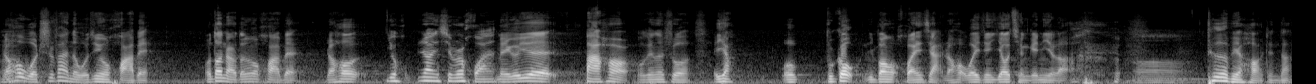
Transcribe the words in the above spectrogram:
然后我吃饭的，我就用花呗，我到哪儿都用花呗。然后又让你媳妇儿还，每个月八号，我跟他说，哎呀，我不够，你帮我还一下。然后我已经邀请给你了，哦，特别好，真的。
